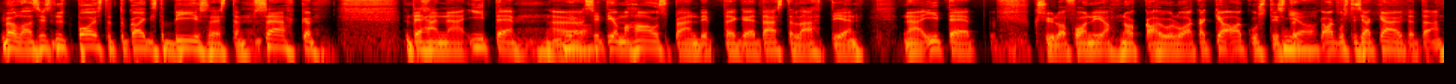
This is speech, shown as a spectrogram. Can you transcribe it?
Me ollaan siis nyt poistettu kaikista biiseistä sähkö. Me tehdään nämä itse. City oma housebändi tekee tästä lähtien nämä itse xylofonia, nokkahuilua, kaikkia akustista, akustisia käytetään.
